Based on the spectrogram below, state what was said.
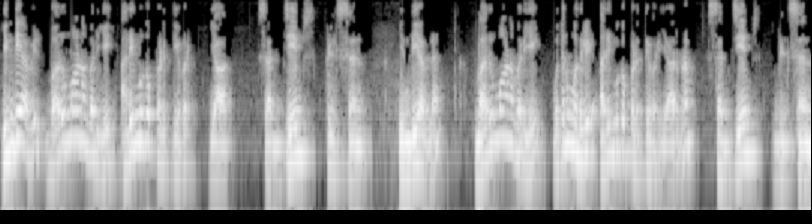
இந்தியாவில் வருமான வரியை அறிமுகப்படுத்தியவர் யார்? சர் ஜேம்ஸ் வில்சன் இந்தியாவில் வருமான வரியை முதன் முதலில் அறிமுகப்படுத்தியவர் யாருன்னா சர் ஜேம்ஸ் வில்சன்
